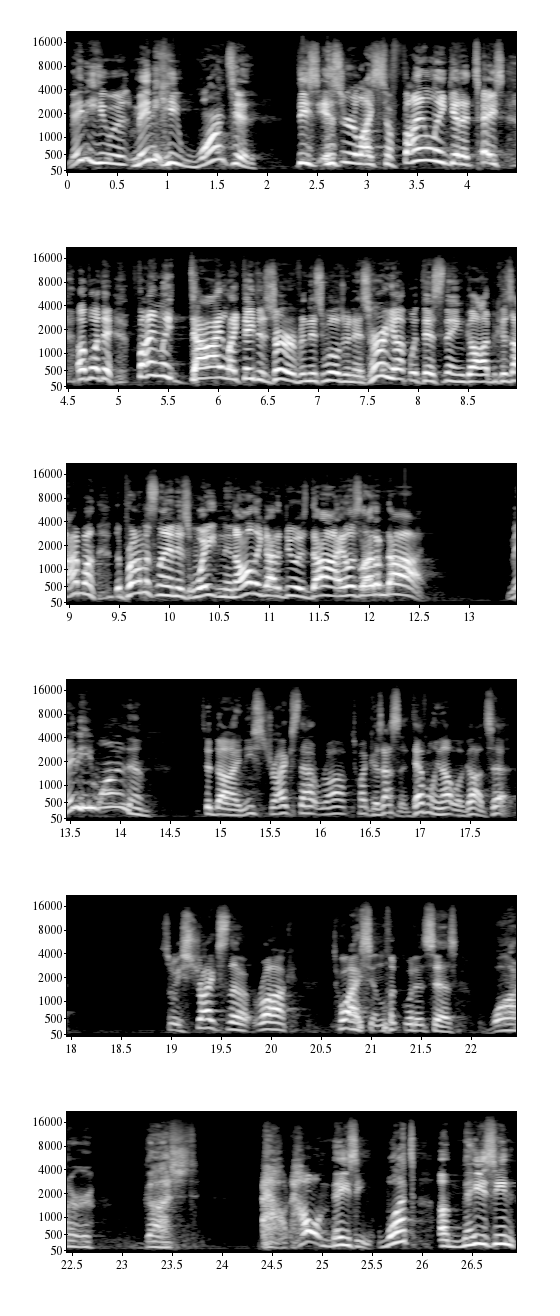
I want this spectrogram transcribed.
Maybe he was, maybe he wanted these Israelites to finally get a taste of what they finally die like they deserve in this wilderness. Hurry up with this thing, God, because I want the promised land is waiting and all they got to do is die. Let's let them die. Maybe he wanted them to die and he strikes that rock twice because that's definitely not what God said. So he strikes the rock twice and look what it says water gushed out. How amazing. What amazing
